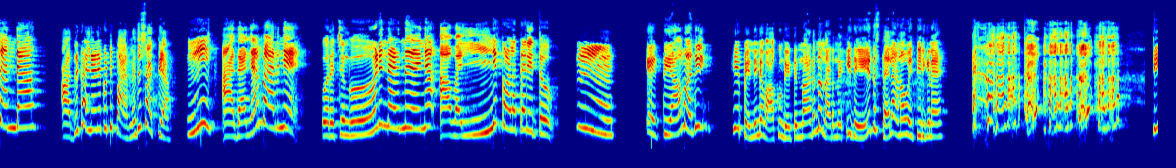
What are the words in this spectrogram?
ചന്ത. അത് കല്യാണക്കുട്ടി പറഞ്ഞത് സത്യ. അതാ ഞാൻ പറഞ്ഞേ. കുറച്ചും കൂടി നടന്നു കഴിഞ്ഞാ ആ വലിയ കൊളക്കരെത്തും എത്തിയാ മതി. ഈ പെണ്ണിന്റെ വാക്കും കേട്ട് നടന്ന് നടന്ന് ഏത് സ്ഥലാണോ എത്തിയിരിക്കണേ? ഈ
